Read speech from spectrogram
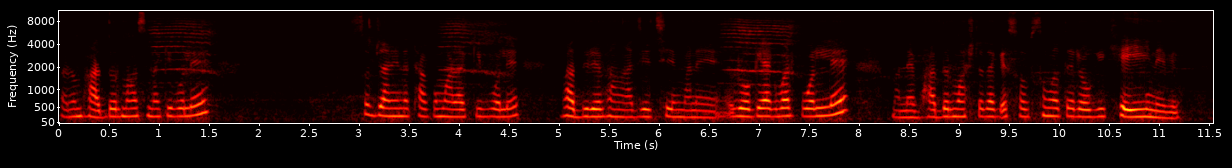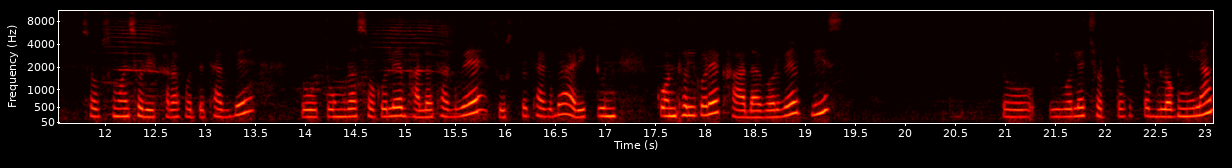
কারণ ভাদ্র মাস নাকি বলে সব জানি না ঠাকুমারা কি বলে। ভাদুরে ভাঙা যেছে মানে রোগে একবার পড়লে মানে ভাদ্র মাসটা তাকে সবসময়তে রোগী খেয়েই নেবে। সব সময় শরীর খারাপ হতে থাকবে। তো তোমরা সকলে ভালো থাকবে, সুস্থ থাকবে আর একটু কন্ট্রোল করে খাওয়া দাওয়া করবে প্লিজ তো এই বলে ছোট্ট একটা ব্লগ নিলাম।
